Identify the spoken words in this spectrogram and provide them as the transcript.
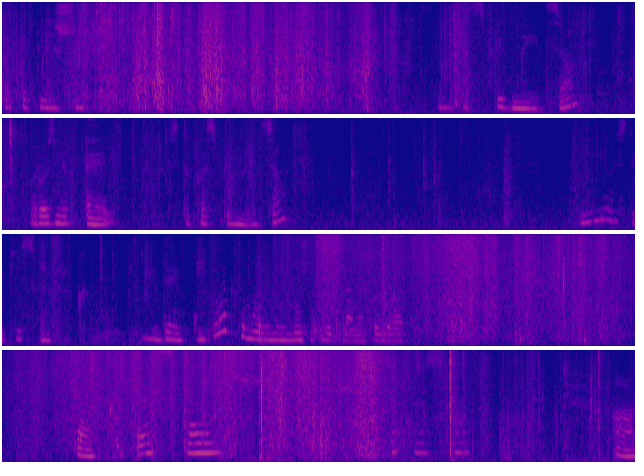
Так тепліше. Спідниця. Розмір L. Ось така спідниця. І ось такий светрик. Йде як комплектом, але можна і окремо продавати. Так, еска. Що це еска? А,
